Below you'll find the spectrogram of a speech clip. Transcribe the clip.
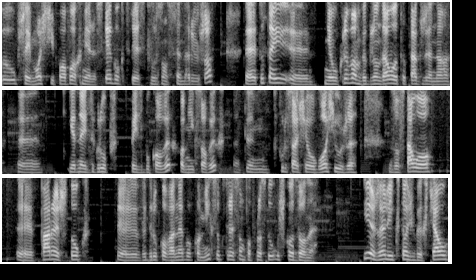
uprzejmości Pawła Chmielewskiego, który jest twórcą scenariusza. Tutaj nie ukrywam, wyglądało to tak, że na jednej z grup facebookowych, komiksowych. Tym twórca się ogłosił, że zostało parę sztuk wydrukowanego komiksu, które są po prostu uszkodzone. Jeżeli ktoś by chciał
